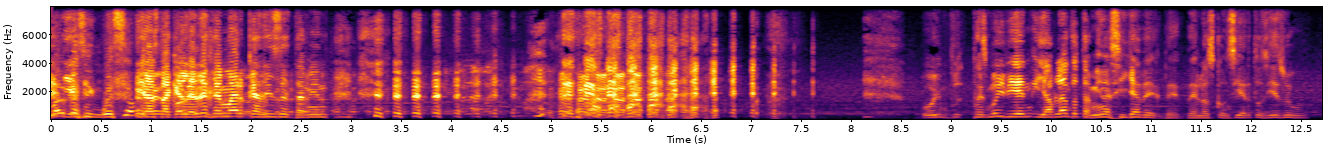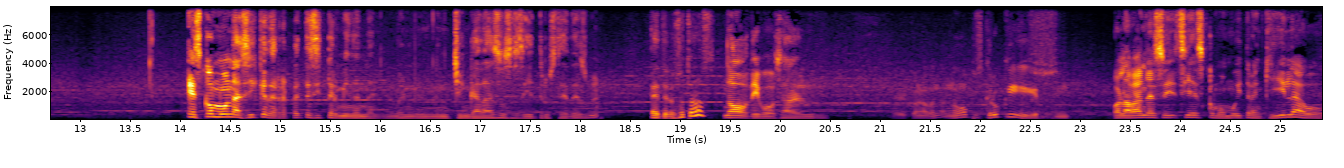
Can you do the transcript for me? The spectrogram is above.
Marca sin hueso. Y hasta que le deje marca, dice también. Uy, pu- pues muy bien. Y hablando también así ya de, de- de los conciertos y eso. Es común así que de repente sí terminan en, en- en chingadazos así entre ustedes, güey. ¿Entre nosotros? No, digo, o sea, Eh, Con la banda, no, pues creo que o la banda sí, sí es como muy tranquila o...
